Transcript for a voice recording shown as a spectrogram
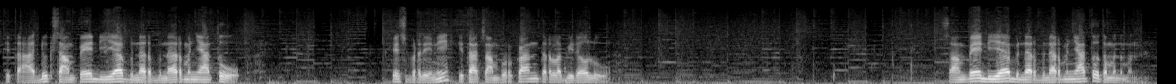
Kita aduk sampai dia benar-benar menyatu. Oke seperti ini. Kita campurkan terlebih dahulu. Sampai dia benar-benar menyatu teman-teman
